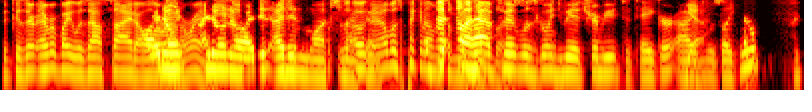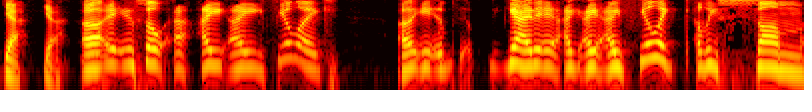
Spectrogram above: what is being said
Because everybody was outside all I around don't. the ring. I don't know. I did. I didn't watch. Okay, I was picking up I some. thought YouTube half clips. it was going to be a tribute to Taker. I Yeah. was like, nope. Yeah, yeah. Uh, it- it- so uh, I I feel like, uh, it- yeah, I, I I- I feel like at least some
